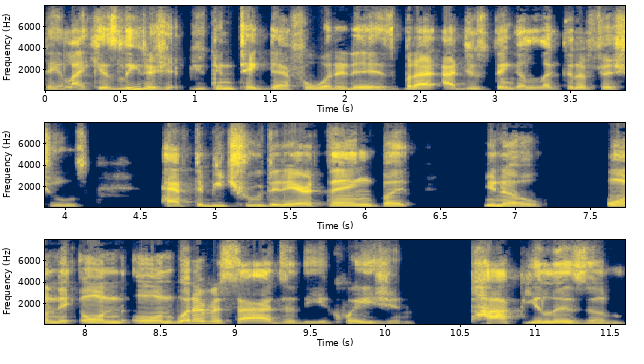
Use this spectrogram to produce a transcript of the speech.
they like his leadership. You can take that for what it is. But I, I just think elected officials have to be true to their thing, but you know, on the on on whatever sides of the equation, populism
